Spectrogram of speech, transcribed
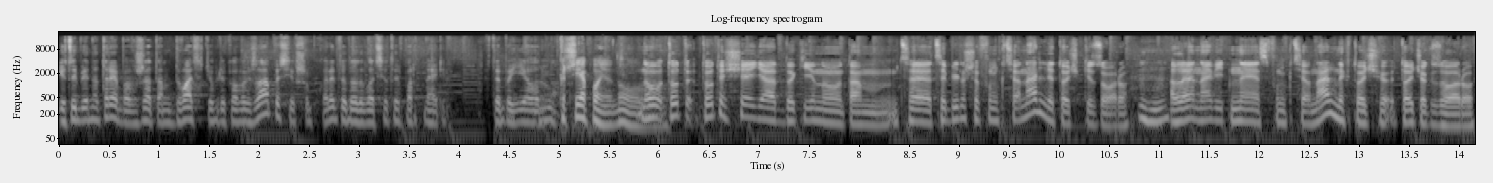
І тобі не треба вже там 20 облікових записів, щоб ходити до 20 партнерів. В тебе є одна. Короче, я понял. Ну, Ну тут, тут ще я докину там це, це більше функціональні точки зору, Мгм. але навіть не з функціональних точ, точок зору.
